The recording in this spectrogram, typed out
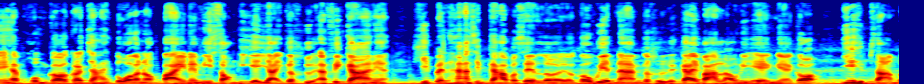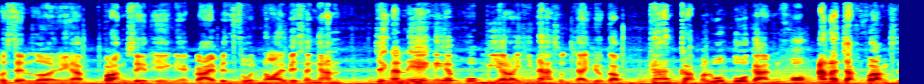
นะครับผมก็กระจายตัวกันออกไปนะมี 2 ที่ใหญ่ ๆ ก็คือแอฟริกาเนี่ยคิดเป็น 59%เลย แล้วก็เวียดนามก็คือใกล้ๆบ้านเรานี่เองเนี่ยก็ 23%เลยนะครับฝรั่งเศสเองเนี่ยกลายเป็นส่วนน้อยไปซะงั้นจากนั้นเองนะครับผมมีอะไรที่น่าสนใจเกี่ยวกับการกลับมารวมตัวกันของอาณาจักรฝรั่งเศ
